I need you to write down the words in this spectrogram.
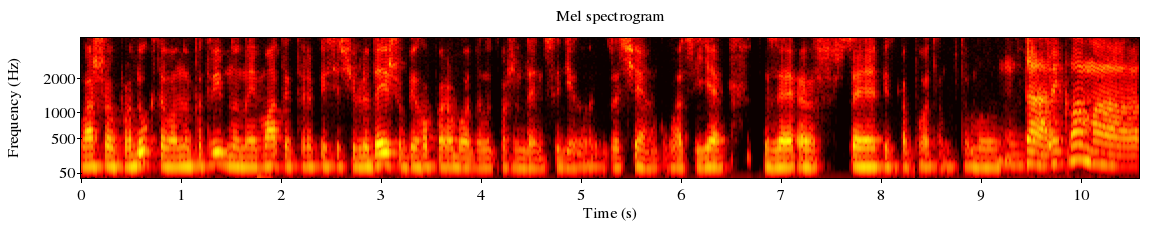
вашого продукту. Вам не потрібно наймати три тисячі людей, щоб його переводили кожен день. Сиділи. Зачем? У вас є все під капотом. Тому да, реклама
